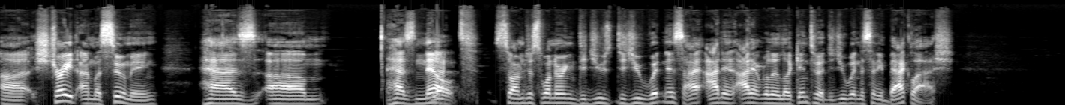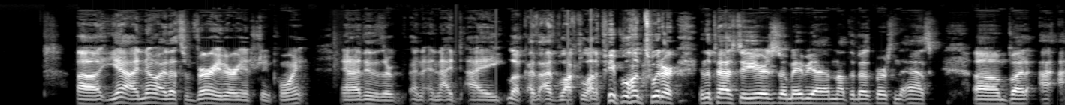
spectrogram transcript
uh, straight, I'm assuming, has um, has knelt. Yeah. So I'm just wondering, did you did you witness? I, I didn't I didn't really look into it. Did you witness any backlash? Uh, yeah, I know that's a very very interesting point, and I think that and, and I I look I've, I've blocked a lot of people on Twitter in the past two years, so maybe I'm not the best person to ask. Um, but I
